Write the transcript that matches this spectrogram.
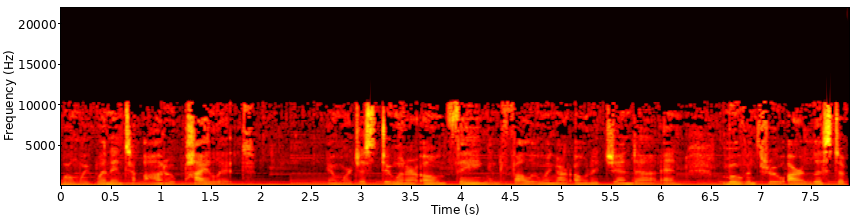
when we went into autopilot and we're just doing our own thing and following our own agenda and moving through our list of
